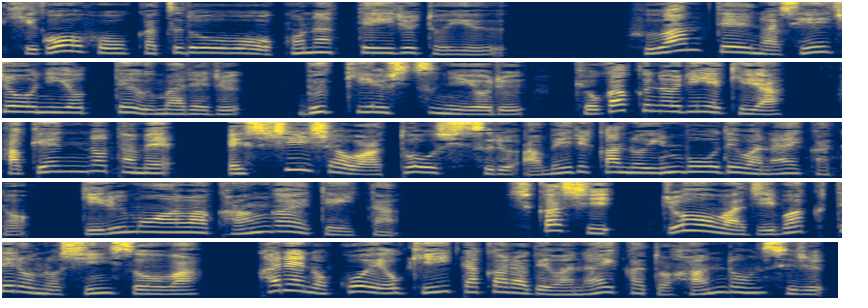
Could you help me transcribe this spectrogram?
非合法活動を行っているという。不安定な正常によって生まれる武器輸出による巨額の利益や派遣のため SC 社を後押しするアメリカの陰謀ではないかとギルモアは考えていた。しかし、ジョーは自爆テロの真相は彼の声を聞いたからではないかと反論する。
